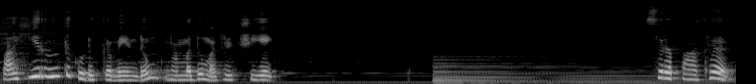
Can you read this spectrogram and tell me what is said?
பகிர்ந்து கொடுக்க வேண்டும் நமது மகிழ்ச்சியை. சிறப்பாக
